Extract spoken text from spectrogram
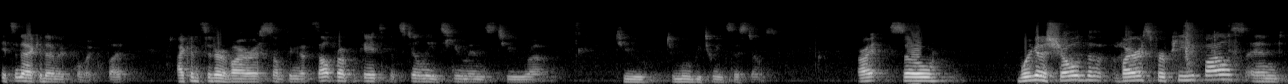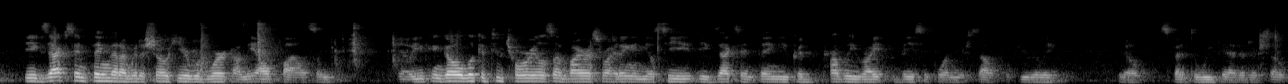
it's an academic point, but I consider a virus something that self-replicates but still needs humans to, uh, to, to move between systems. All right, so we're going to show the virus for PE files, and the exact same thing that I'm going to show here would work on the ELF files. And you know, you can go look at tutorials on virus writing, and you'll see the exact same thing. You could probably write a basic one yourself if you really, you know, spent a week at it or so.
